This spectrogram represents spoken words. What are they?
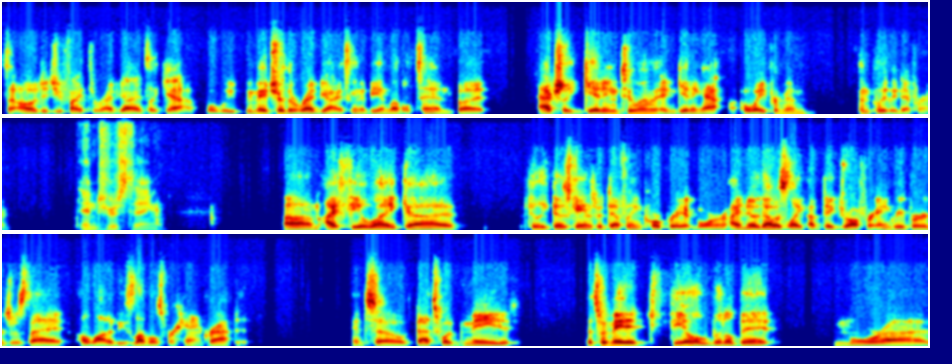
so oh did you fight the red guy? It's like yeah well we, we made sure the red guy is going to be in level 10 but actually getting to him and getting at, away from him completely different. Interesting. Um, i feel like uh, feel like those games would definitely incorporate it more. I know that was like a big draw for angry birds was that a lot of these levels were handcrafted. And so that's what made that's what made it feel a little bit more uh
